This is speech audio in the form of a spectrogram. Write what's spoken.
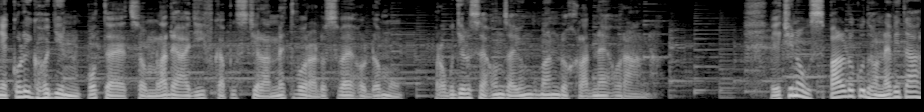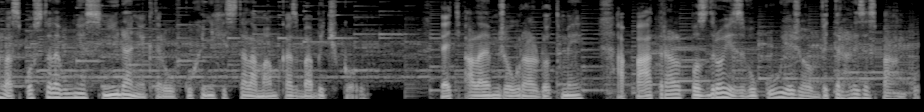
Několik hodin poté, co mladá dívka pustila netvora do svého domu, probudil se Honza Jungmann do chladného rána. Většinou spal, dokud ho nevytáhla z postele vůně snídaně, kterou v kuchyni chystala mamka s babičkou. Teď ale mžoural do tmy a pátral po zdroji zvuků, jež ho vytrhli ze spánku.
